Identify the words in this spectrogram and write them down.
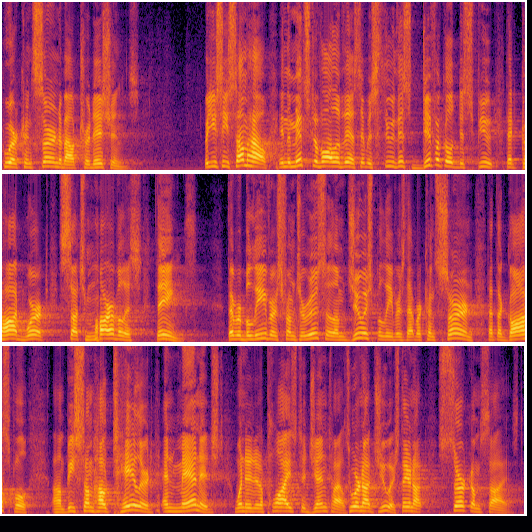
who are concerned about traditions But you see, somehow, in the midst of all of this, it was through this difficult dispute that God worked such marvelous things. There were believers from Jerusalem, Jewish believers, that were concerned that the gospel um, be somehow tailored and managed when it applies to Gentiles who are not Jewish, they are not circumcised.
